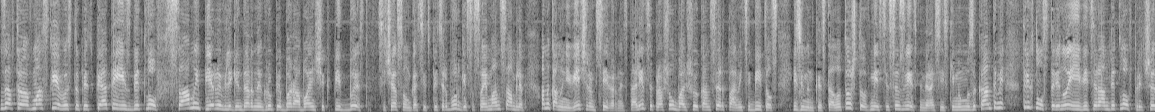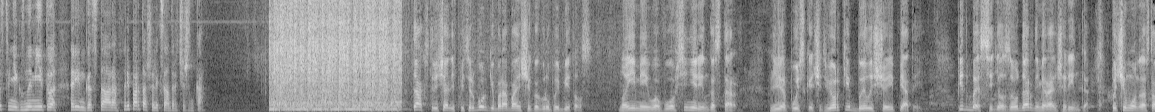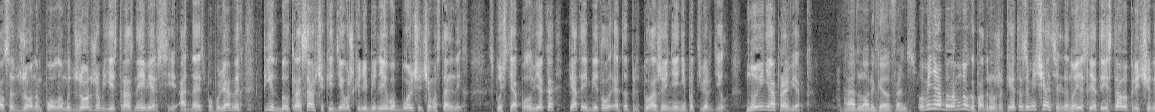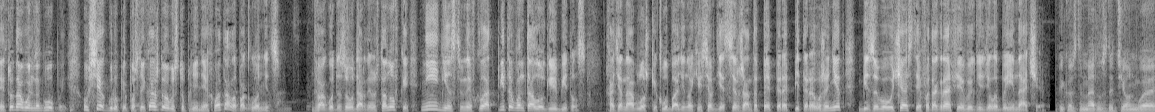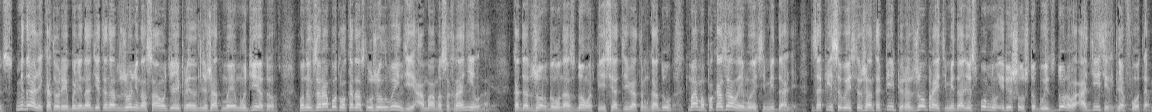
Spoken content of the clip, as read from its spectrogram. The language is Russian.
Завтра в Москве выступит пятый из Битлов, самый первый в легендарной группе барабанщик Пит Бест. Сейчас он гостит в Петербурге со своим ансамблем, а накануне вечером в северной столице прошел большой концерт памяти Битлз. Изюминкой стало то, что вместе с известными российскими музыкантами тряхнул стариной и ветеран Битлов, предшественник знаменитого Ринга Стара. Репортаж Александра Чиженка. Так встречали в Петербурге барабанщика группы «Битлз». Но имя его вовсе не Ринго Стар. В ливерпульской четверке был еще и пятый. Пит Бесс сидел за ударными раньше ринга. Почему он расстался с Джоном, Полом и Джорджем, есть разные версии. Одна из популярных – Пит был красавчик, и девушки любили его больше, чем остальных. Спустя полвека пятый Битл это предположение не подтвердил, но и не опроверг. У меня было много подружек, и это замечательно, но если это и стало причиной, то довольно глупой. У всех в группе после каждого выступления хватало поклонниц. Два года за ударной установкой – не единственный вклад Пита в антологию «Битлз». Хотя на обложке клуба «Одиноких сердец» сержанта Пеппера Питера уже нет, без его участия фотография выглядела бы иначе. Медали, которые были надеты на Джонни, на самом деле принадлежат моему деду. Он их заработал, когда служил в Индии, а мама сохранила. Когда Джон был у нас дома в 59 году, мама показала ему эти медали. Записывая сержанта Пеппера, Джон про эти медали вспомнил и решил, что будет здорово одеть их для фото.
